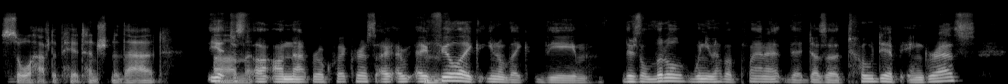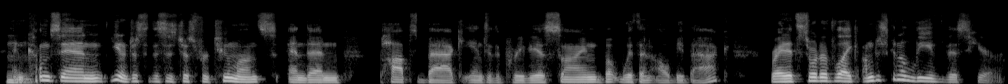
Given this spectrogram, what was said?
So we'll have to pay attention to that. Yeah, um, just on that real quick, Chris. I I, I mm-hmm. feel like you know, like the there's a little when you have a planet that does a toe dip ingress mm-hmm. and comes in, you know, just this is just for two months and then pops back into the previous sign, but with an I'll be back right? It's sort of like, I'm just going to leave this here.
